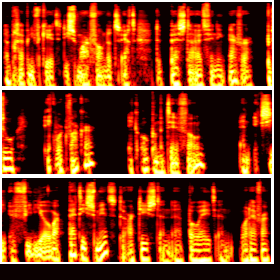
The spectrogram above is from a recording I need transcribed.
En begrijp me niet verkeerd, die smartphone, dat is echt de beste uitvinding ever. Ik bedoel, ik word wakker, ik open mijn telefoon en ik zie een video waar Patty Smith, de artiest en uh, poëet en whatever,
